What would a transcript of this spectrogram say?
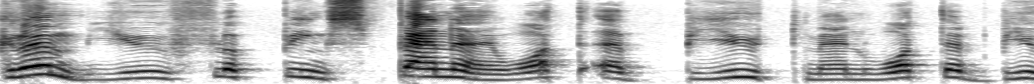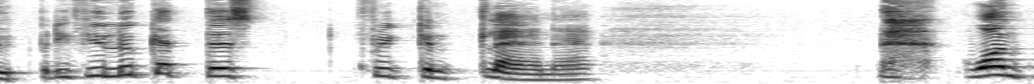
Grim, you flipping spanner. What a beaut, man. What a beaut. But if you look at this freaking clan, eh? One,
